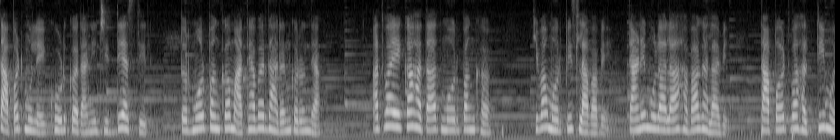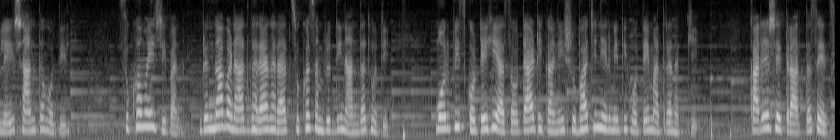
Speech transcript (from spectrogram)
तापट मुले घोडकर आणि जिद्दी असतील तर मोरपंख माथ्यावर धारण करून द्या. अथवा एका हातात मोरपंख किंवा मोरपीस लावावे. त्याने मुलाला हवा घालावी. तापट व हट्टी मुले शांत होतील. सुखमय जीवन. वृंदावनात घराघरात सुखसमृद्धी नांदत होती. मोरपीस कोठेही असो त्या ठिकाणी शुभाची निर्मिती होते मात्र नक्की. कार्यक्षेत्रात तसेच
